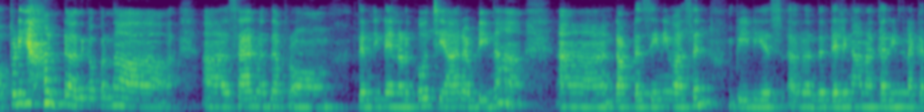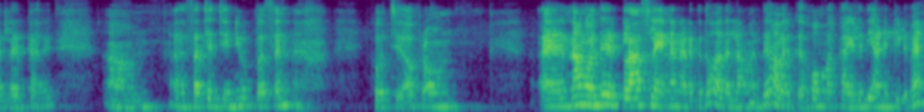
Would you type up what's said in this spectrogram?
அப்படியான்ட்டு அதுக்கப்புறம் தான் சார் வந்து அப்புறம் தெரிஞ்சுக்கிட்டேன் என்னோடய கோச் யார் அப்படின்னா டாக்டர் சீனிவாசன் பிடிஎஸ் அவர் வந்து தெலுங்கானா கரீம் நகரில் இருக்கார். Such a genuine person coach. அப்புறம் நாங்கள் வந்து கிளாஸில் என்ன நடக்குதோ அதெல்லாம் வந்து அவருக்கு ஹோம்ஒர்க்காக எழுதி அனுப்பிடுவேன்.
